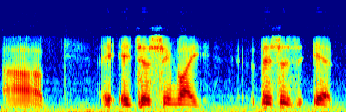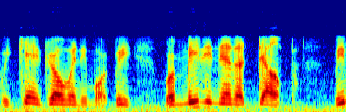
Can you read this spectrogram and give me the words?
uh, it, it just seemed like this is it. We can't grow anymore. We we're meeting in a dump. We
